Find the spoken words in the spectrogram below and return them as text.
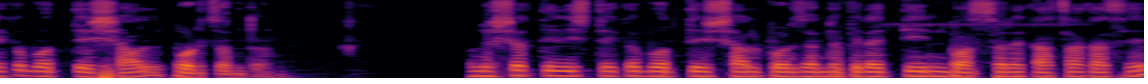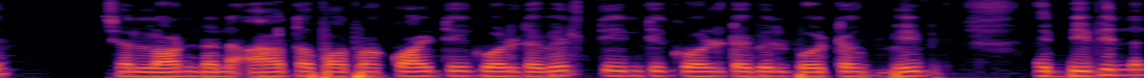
থেকে বত্রিশ সাল পর্যন্ত। উনিশশো থেকে বত্রিশ সাল পর্যন্ত প্রায় তিন বছরের কাছাকাছি লন্ডনে আহত পরপর কয়টি গোল টেবিল, তিনটি গোল টেবিল বৈঠক বিভিন্ন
